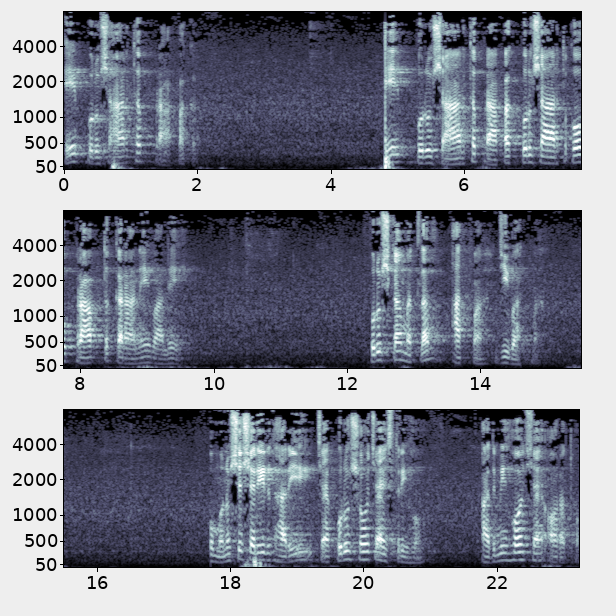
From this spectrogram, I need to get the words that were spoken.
हे पुरुषार्थ प्रापक हे पुरुषार्थ प्रापक, पुरुषार्थ को प्राप्त कराने वाले। पुरुष का मतलब आत्मा, जीवात्मा। वो मनुष्य शरीरधारी, चाहे पुरुष हो, चाहे स्त्री हो, आदमी हो, चाहे औरत हो,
